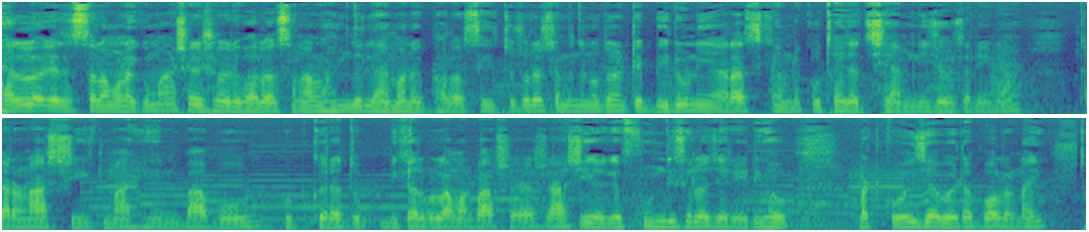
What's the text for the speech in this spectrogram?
হ্যালো গাইস আসসালামু আলাইকুম। আশা করি সবাই ভালো আছেন। আলহামদুলিল্লাহ, আমি অনেক ভালো আছি। তো চলে আসলাম নতুন একটা ভিডিও নিয়ে। আর আজকে আমরা কোথায় যাচ্ছি আমি নিজেও জানি না। কারণ আশিক, মাহিন বাবু হুট করে তো বিকালবেলা আমার বাসায় আসে। আশিক আগে ফোন দিছিল যে রেডি হোক বাট কই যাব এটা বলে নাই। তো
